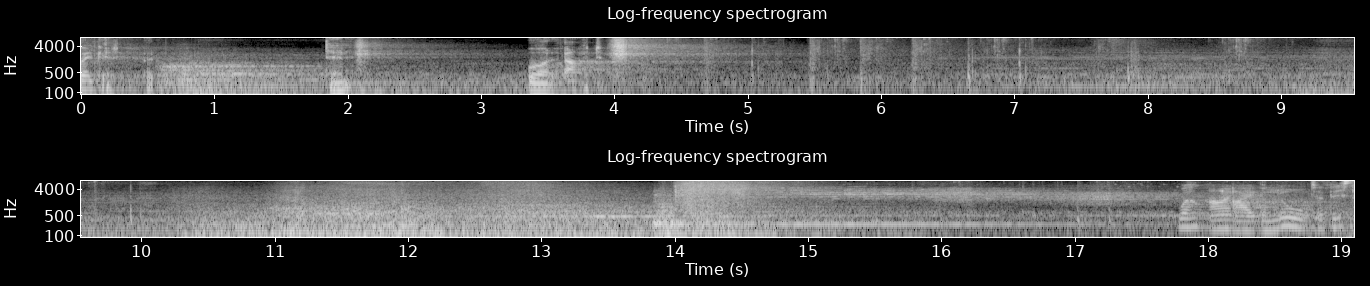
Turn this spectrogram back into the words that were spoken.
wicked, but then what of it? Well, I, I the law to this.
